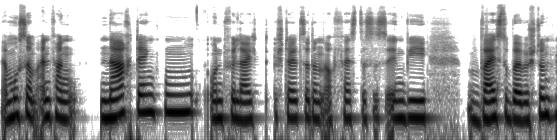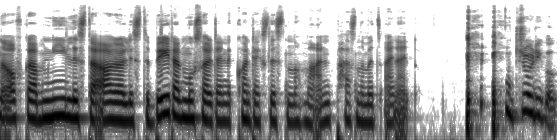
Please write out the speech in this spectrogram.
Da musst du am Anfang nachdenken und vielleicht stellst du dann auch fest, dass es irgendwie, weißt du bei bestimmten Aufgaben nie Liste A oder Liste B, dann musst du halt deine Kontextlisten nochmal anpassen, damit es ein, Entschuldigung.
